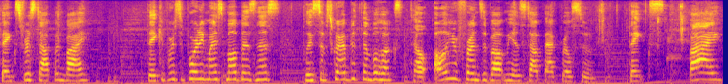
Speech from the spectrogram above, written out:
thanks for stopping by. Thank you for supporting my small business. Please subscribe to Thimblehooks, tell all your friends about me, and stop back real soon. Thanks. Bye.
